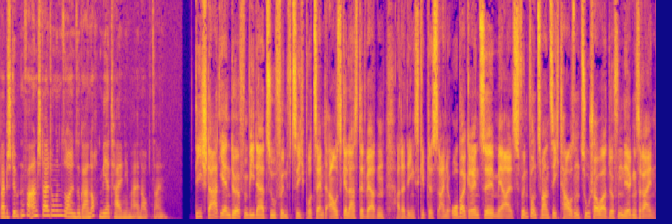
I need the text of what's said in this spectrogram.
Bei bestimmten Veranstaltungen sollen sogar noch mehr Teilnehmer erlaubt sein. Die Stadien dürfen wieder zu 50 Prozent ausgelastet werden. Allerdings gibt es eine Obergrenze. Mehr als 25.000 Zuschauer dürfen nirgends rein.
